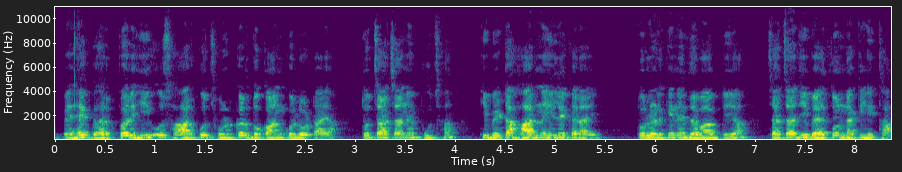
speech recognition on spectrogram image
वह घर पर ही उस हार को छोड़कर दुकान को लौट आया। तो चाचा ने पूछा कि बेटा, हार नहीं लेकर आए तो लड़के ने जवाब दिया, चाचा जी, वह तो नकली था।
